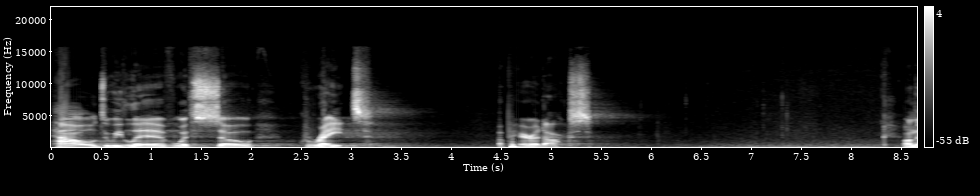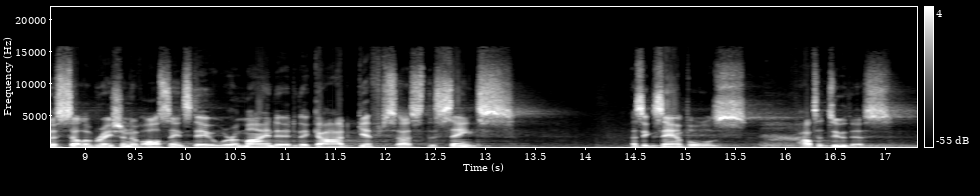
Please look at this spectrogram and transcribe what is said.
How do we live with so great a paradox? On the celebration of All Saints' Day, we're reminded that God gifts us the saints as examples of how to do this.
